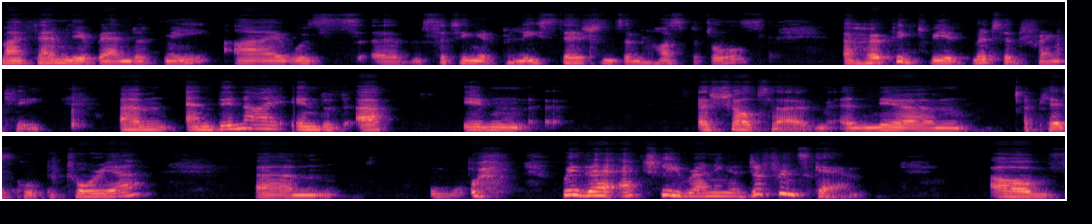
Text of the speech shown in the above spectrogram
My family abandoned me. I was um, sitting at police stations and hospitals, uh, hoping to be admitted, frankly. Um, and then I ended up in a shelter uh, near um, a place called Pretoria, um, where they're actually running a different scam of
